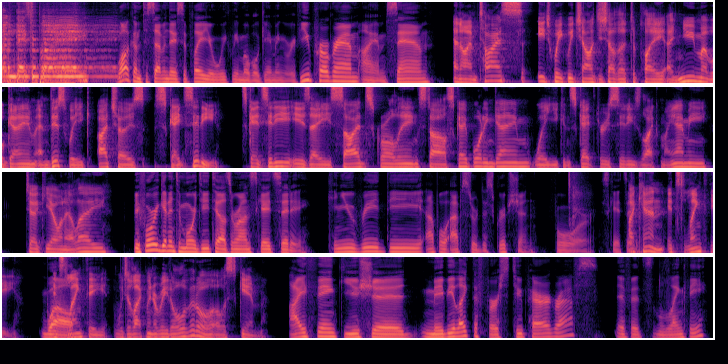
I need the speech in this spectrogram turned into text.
Seven Days to Play. Welcome to Seven Days to Play, your weekly mobile gaming review program. I am Sam. And I'm Tice. Each week we challenge each other to play a new mobile game, and this week I chose Skate City. Skate City is a side scrolling style skateboarding game where you can skate through cities like Miami, Tokyo, and LA. Before we get into more details around Skate City, can you read the Apple App Store description for Skate City? I can. It's lengthy. Well, it's lengthy. Would you like me to read all of it or, or skim? I think you should maybe like the first two paragraphs if it's lengthy.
